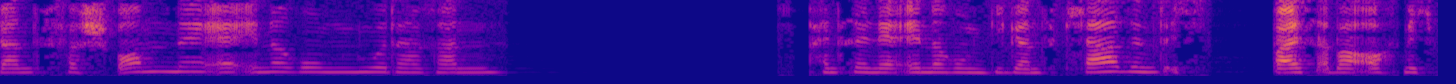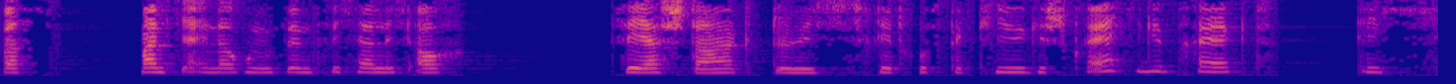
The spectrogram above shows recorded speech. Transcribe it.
ganz verschwommene Erinnerungen nur daran. Einzelne Erinnerungen, die ganz klar sind. Ich weiß aber auch nicht, was manche Erinnerungen sind. Sicherlich auch sehr stark durch retrospektive Gespräche geprägt. Ich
